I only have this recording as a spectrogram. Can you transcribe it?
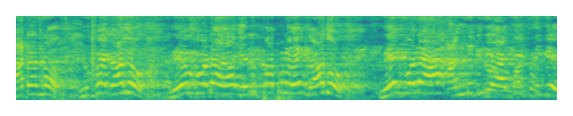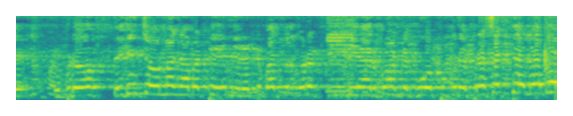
మాట అన్నావు. నువ్వే కాదు మేము కూడా ఎర్రిపప్పులు ఏం కాదు. మేము కూడా అన్నిటికీ అన్నిటికీ ఇప్పుడు తెగించి ఉన్నాం కాబట్టి మీరు ఎట్టి పద్ధతులు కూడా టీడీఆర్ బాండ్లకు ఒప్పుకునే ప్రసక్తే లేదు.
